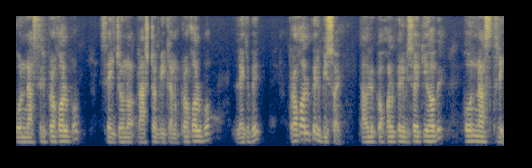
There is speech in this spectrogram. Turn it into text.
কন্যাশ্রী প্রকল্প, সেই জন্য রাষ্ট্রবিজ্ঞান প্রকল্প লিখবে। প্রকল্পের বিষয়, তাহলে প্রকল্পের বিষয় কি হবে? কন্যাশ্রী,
